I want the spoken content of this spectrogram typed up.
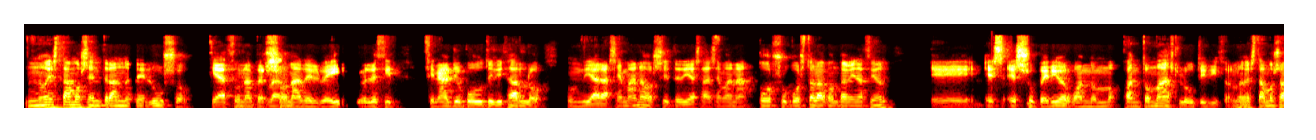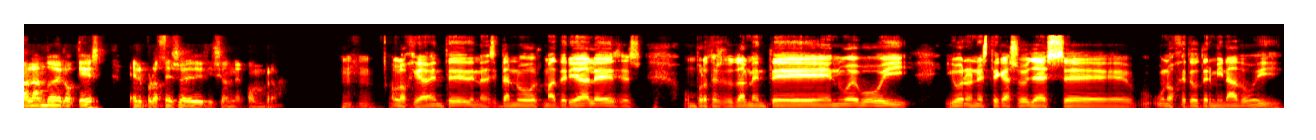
No estamos entrando en el uso que hace una persona del vehículo, es decir, al final yo puedo utilizarlo un día a la semana o siete días a la semana. Por supuesto, la contaminación eh, es, superior cuando, cuanto más lo utilizo. ¿no? Estamos hablando de lo que es el proceso de decisión de compra. Lógicamente necesitan nuevos materiales, es un proceso totalmente nuevo y, bueno, en este caso ya es eh, un objeto terminado y,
